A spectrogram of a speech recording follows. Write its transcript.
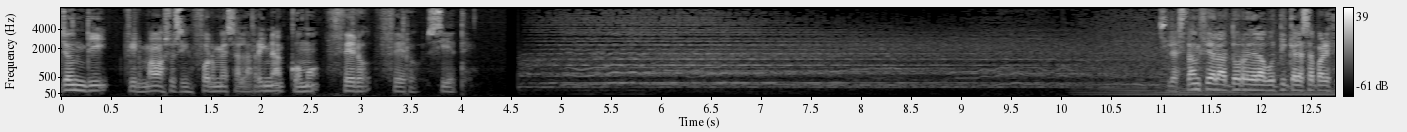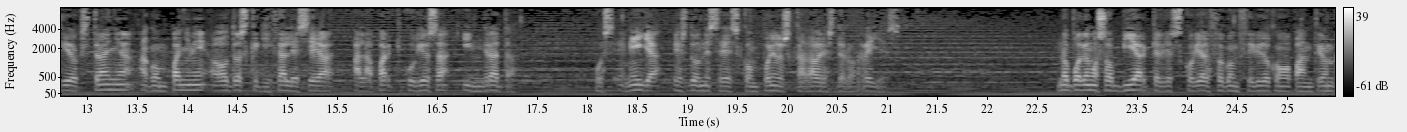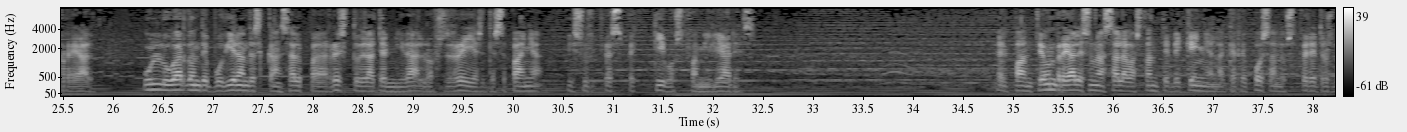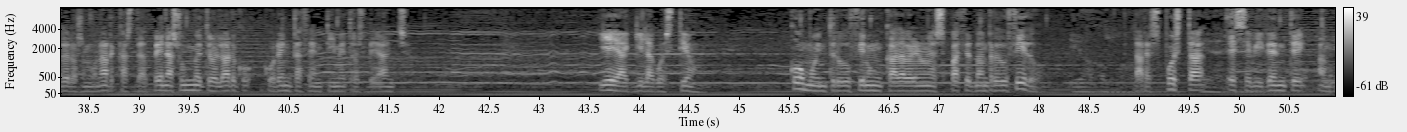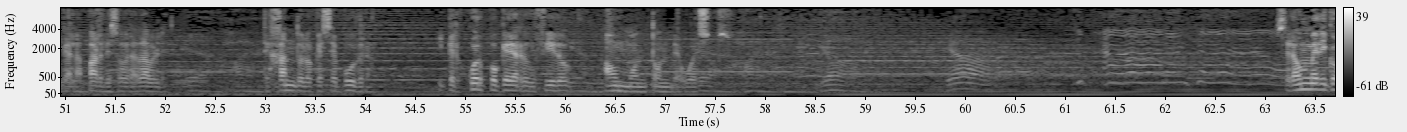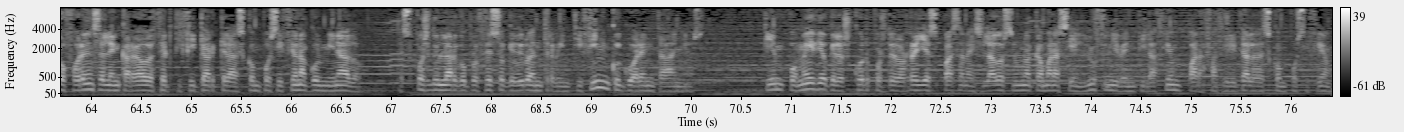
John Dee firmaba sus informes a la reina como 007. Si la estancia de la torre de la botica les ha parecido extraña, acompáñeme a otras que quizá les sea a la par curiosa ingrata, pues en ella es donde se descomponen los cadáveres de los reyes. No podemos obviar que el Escorial fue concebido como panteón real, un lugar donde pudieran descansar para el resto de la eternidad los reyes de España y sus respectivos familiares. El Panteón Real es una sala bastante pequeña en la que reposan los féretros de los monarcas de apenas un metro largo y 40 centímetros de ancho. Y he aquí la cuestión. ¿Cómo introducir un cadáver en un espacio tan reducido? La respuesta es evidente, aunque a la par desagradable, dejando lo que se pudra y que el cuerpo quede reducido a un montón de huesos. Será un médico forense el encargado de certificar que la descomposición ha culminado, después de un largo proceso que dura entre 25 y 40 años, tiempo medio que los cuerpos de los reyes pasan aislados en una cámara sin luz ni ventilación para facilitar la descomposición.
